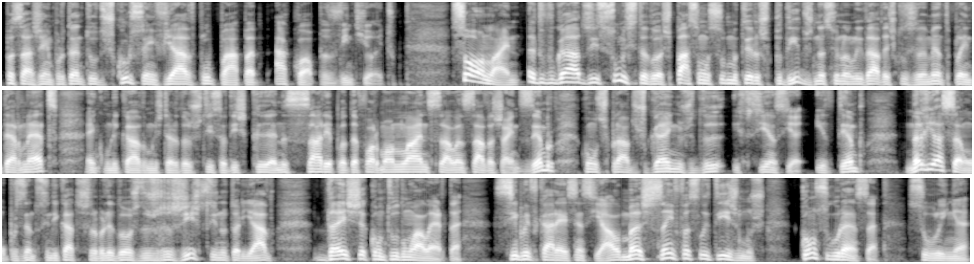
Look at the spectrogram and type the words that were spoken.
Passagem importante do discurso enviado pelo Papa à COP28. Só online, advogados e solicitadores passam a submeter os pedidos de nacionalidade exclusivamente pela internet. Em comunicado, o Ministério da Justiça diz que a necessária plataforma online será lançada já em dezembro, com os esperados ganhos de eficiência e de tempo. Na reação, o Presidente do Sindicato dos Trabalhadores dos Registros e Notariado deixa, contudo, um alerta. Simplificar é essencial, mas sem facilitismos com segurança, sublinha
